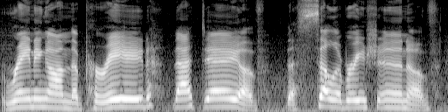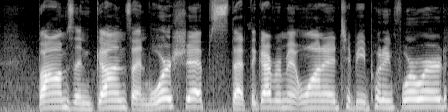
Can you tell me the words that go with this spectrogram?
raining on the parade that day of the celebration of bombs and guns and warships that the government wanted to be putting forward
